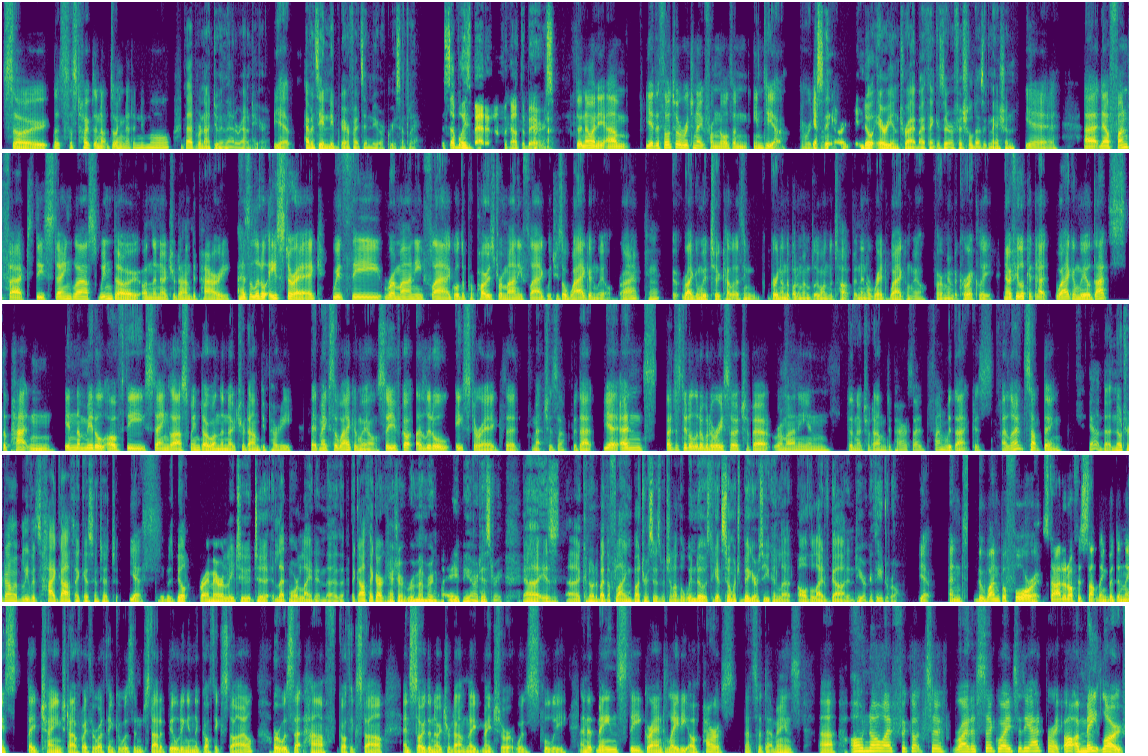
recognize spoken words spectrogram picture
So let's just hope they're not doing that anymore. Glad we're not doing that around here. Yeah, Haven't seen any bear fights in New York recently. The subway's bad enough without the bears. don't know any. Um, yeah, they're thought to originate from northern India originally. yes, they are an Indo-Aryan tribe, I think is their official designation. Yeah. Uh, now, fun fact the stained glass window on the Notre Dame de Paris has a little Easter egg with the Romani flag or the proposed Romani flag, which is a wagon wheel, right? Hmm. Uh, Wagon wheel, two color, I think green on the bottom and blue on the top, and then a red wagon wheel, if I remember correctly. Now, if you look at that wagon wheel, that's the pattern in the middle of the stained glass window on the Notre Dame de Paris it makes a wagon wheel. So you've got a little Easter egg that matches up with that. Yeah, and I just did a little bit of research about Romani and the Notre Dame de Paris. I had fun with that because I learned something. Yeah, the Notre Dame, I believe it's high Gothic, isn't it? Yes. It was built primarily to to let more light in. The the, the Gothic architecture, remembering my AP art history, uh, is uh, connoted by the flying buttresses, which allow the windows to get so much bigger, so you can let all the light of God into your cathedral. Yeah. And the one before it started off as something, but then they they changed halfway through. I think it was and started building in the Gothic style, or it was that half Gothic style. And so the Notre Dame, they made sure it was fully, and it means the Grand Lady of Paris. That's what that means. Uh, oh no, I forgot to write a segue to the ad break. Oh, a meatloaf.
